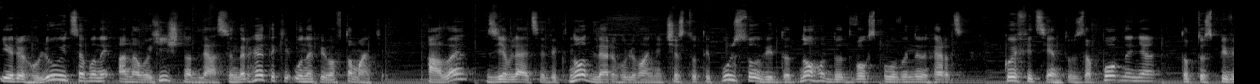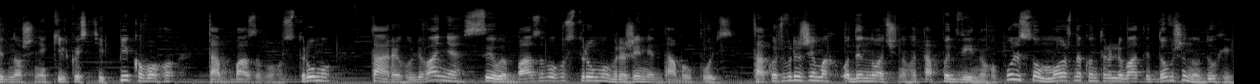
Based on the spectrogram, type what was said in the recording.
і регулюються вони аналогічно для синергетики у напівавтоматі. Але з'являється вікно для регулювання частоти пульсу від 1 до 2,5 Гц, коефіцієнту заповнення, тобто співвідношення кількості пікового та базового струму, та регулювання сили базового струму в режимі Double Pulse. Також в режимах одиночного та подвійного пульсу можна контролювати довжину дуги.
